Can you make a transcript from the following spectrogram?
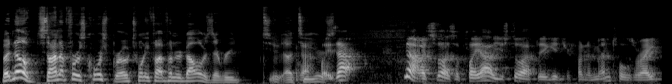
But no, sign up for his course, bro. Twenty five hundred dollars every two, uh, two years. Plays out. No, it still has to play out. You still have to get your fundamentals right.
